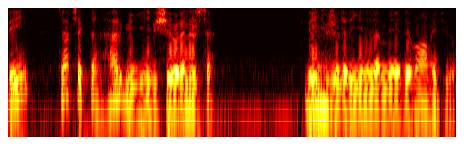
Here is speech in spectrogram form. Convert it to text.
Beyin gerçekten her gün yeni bir şey öğrenirse beyin hücreleri yenilenmeye devam ediyor.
